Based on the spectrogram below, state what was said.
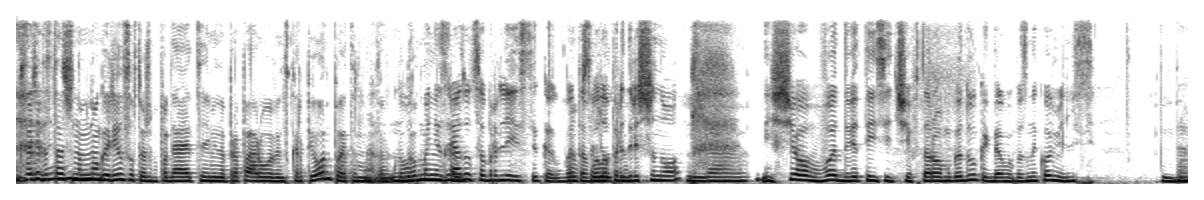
Кстати, достаточно много рилсов тоже попадается именно про пару Овен-Скорпион, поэтому так Ну, мы не зря тут собрались, как бы это было предрешено. Да. Еще в 2002 году, когда мы познакомились. Да,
